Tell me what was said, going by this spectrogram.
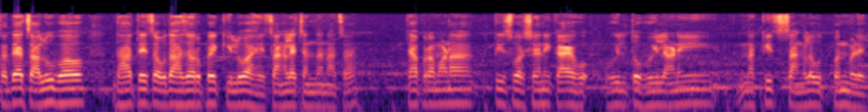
सध्या चालू भाव दहा ते चौदा हजार रुपये किलो आहे चांगल्या चंदनाचा. त्याप्रमाणे तीस वर्षांनी काय हो होईल तो होईल आणि नक्कीच चांगलं उत्पन्न मिळेल.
